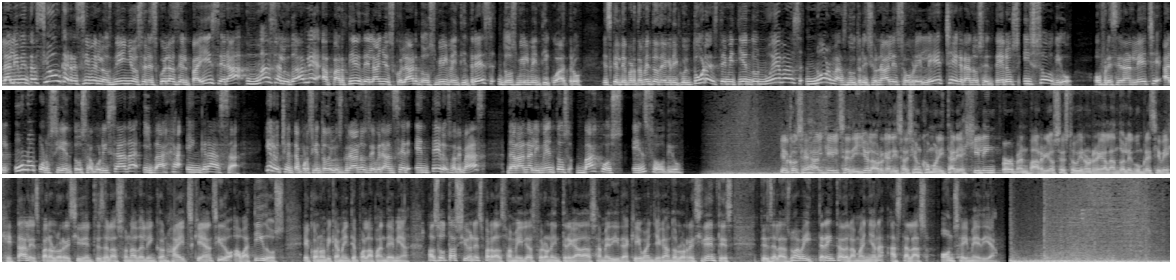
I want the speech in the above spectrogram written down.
La alimentación que reciben los niños en escuelas del país será más saludable a partir del año escolar 2023-2024. Es que el Departamento de Agricultura está emitiendo nuevas normas nutricionales sobre leche, granos enteros y sodio. Ofrecerán leche al 1% saborizada y baja en grasa. Y el 80% de los granos deberán ser enteros. Además, darán alimentos bajos en sodio. Y el concejal Gil Cedillo y la organización comunitaria Healing Urban Barrios estuvieron regalando legumbres y vegetales para los residentes de la zona de Lincoln Heights que han sido abatidos económicamente por la pandemia. Las dotaciones para las familias fueron entregadas a medida que iban llegando los residentes, desde las 9 y 30 de la mañana hasta las 11 y media.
